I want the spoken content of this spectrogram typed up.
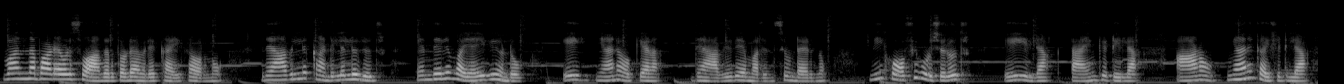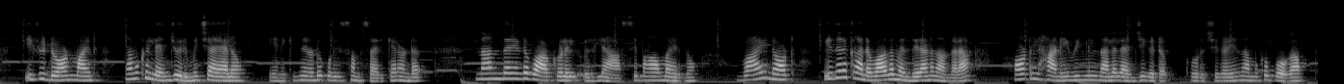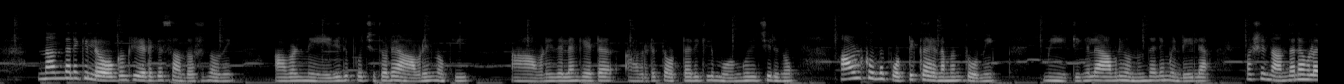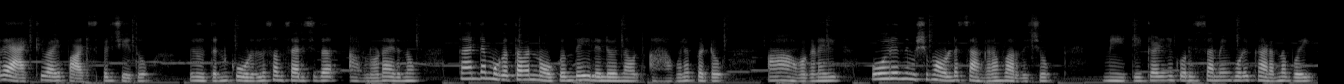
വന്ന പാടെ അവൾ സ്വാതന്ത്ര്യത്തോടെ അവരെ കൈ കവർന്നു. രാവിലെ കണ്ടില്ലല്ലോ രുദ്ര എന്തേലും വയ്യായികയുണ്ടോ? ഏയ് ഞാൻ ഓക്കെയാണ്. രാവിലെ ഒരു എമർജൻസി ഉണ്ടായിരുന്നു. നീ കോഫി കുടിച്ചോ രുദ്ര? ഏയ് ഇല്ല. ടൈം കിട്ടിയില്ല. ആണോ? ഞാനും കഴിച്ചിട്ടില്ല. ഇഫ് യു ഡോണ്ട് മൈൻഡ് നമുക്ക് ലഞ്ച് ഒരുമിച്ചായാലോ? എനിക്ക് നിന്നോട് കുറച്ച് സംസാരിക്കാനുണ്ട്. നന്ദനയുടെ വാക്കുകളിൽ ഒരു ലാസ്യഭാവമായിരുന്നു. വൈ നോട്ട് ഇതിനൊക്കെ അനുവാദം എന്തിനാണ് നന്ദന? ഹോട്ടൽ ഹണി വിങ്ങിൽ നല്ല ലഞ്ച് കിട്ടും. കുറച്ച് കഴിഞ്ഞ് നമുക്ക് പോകാം. നന്ദനയ്ക്ക് ലോകം കീഴടക്കിയ സന്തോഷം തോന്നി. അവൾ നേരിയൊരു പുച്ഛത്തോടെ ആവണി നോക്കി. ആവണി ഇതെല്ലാം കേട്ട് അവരുടെ തൊട്ടരികിൽ മുഖം കുനിച്ചിരുന്നു. അവൾക്കൊന്ന് പൊട്ടിക്കരണമെന്ന് തോന്നി. മീറ്റിങ്ങിൽ ആവണി ഒന്നും തന്നെ മിണ്ടിയില്ല. പക്ഷെ നന്ദന വളരെ ആക്റ്റീവായി പാർട്ടിസിപ്പേറ്റ് ചെയ്തു. രുദ്രൻ കൂടുതൽ സംസാരിച്ചത് അവളോടായിരുന്നു. തന്റെ മുഖത്ത് അവൻ നോക്കുന്നതേയില്ലല്ലോ എന്ന് അവൾ ആകുലപ്പെട്ടു. ആ അവഗണയിൽ ഓരോ നിമിഷം അവളുടെ സങ്കടം വർദ്ധിച്ചു. മീറ്റിംഗ് കഴിഞ്ഞ് കുറച്ച് സമയം കൂടി കടന്നുപോയി.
